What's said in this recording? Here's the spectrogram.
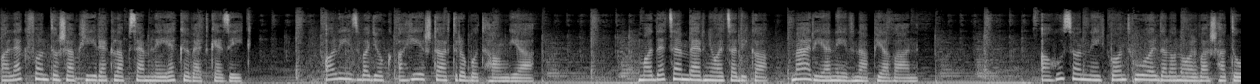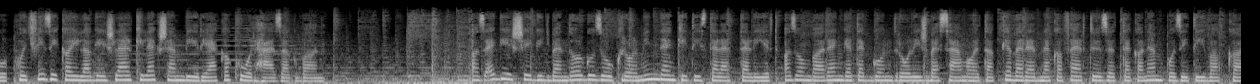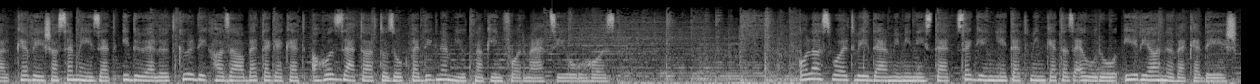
a legfontosabb hírek lapszemléje következik. Alíz vagyok, a hírstart robot hangja. Ma december 8-a, Mária névnapja van. A 24.hu oldalon olvasható, hogy fizikailag és lelkileg sem bírják a kórházakban. Az egészségügyben dolgozókról mindenki tisztelettel írt, azonban rengeteg gondról is beszámoltak, keverednek a fertőzöttek a nem pozitívakkal, kevés a személyzet, idő előtt küldik haza a betegeket, a hozzátartozók pedig nem jutnak információhoz. Olasz volt védelmi miniszter, szegényített minket az euró, írja a növekedés.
